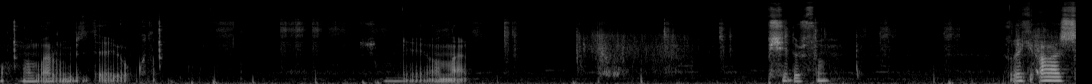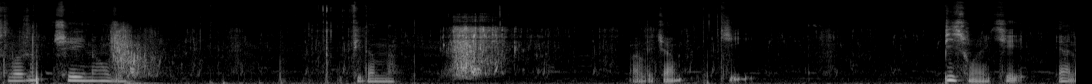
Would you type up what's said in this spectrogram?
Ondan var mı bizde yok. Şimdi onlar bir şey dursun. Şuradaki ağaçların şeyini alacağım. Fidanını. Alacağım ki bir sonraki yani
